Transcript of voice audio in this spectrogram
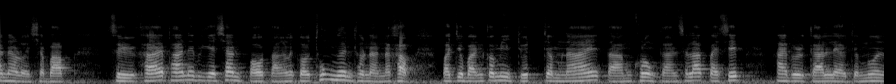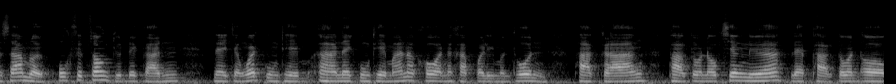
2,500ฉบับ สื่อขายผ่านแอปพลิเคชันเป๋าตังแล้วก็ทุ่งเงินเท่านั้นนะครับ ปัจจุบันก็มีจุดจำหน่ายตามโครงการสลาก80 ให้บริการแล้วจำนวน362จุดด้วยกัน ในจังหวัดกรุงเทพในกรุงเทพมหานครนะครับ ปริมณฑลภาคกลาง ภาคตะวันออกเฉียงเหนือ และภาคตะวันออก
